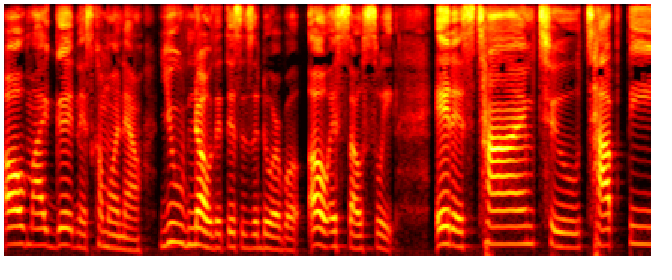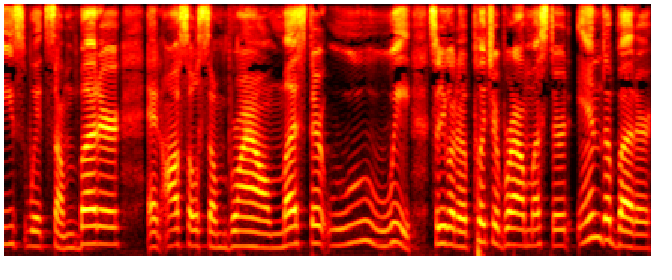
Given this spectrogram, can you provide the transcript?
Oh my goodness. Come on now. You know that this is adorable. Oh, it's so sweet. It is time to top these with some butter and also some brown mustard. Ooh wee. So you're going to put your brown mustard in the butter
